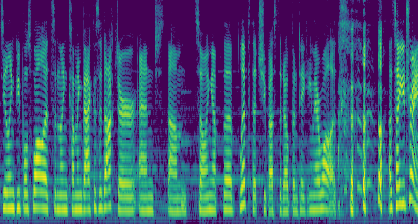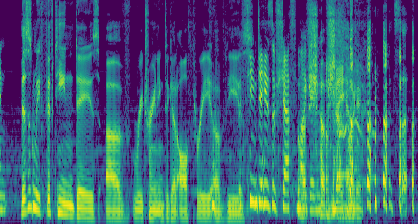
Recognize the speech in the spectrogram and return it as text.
stealing people's wallets, and then coming back as a doctor and um, sewing up the lip that she busted open, taking their wallets. That's how you train. This is going to be 15 days of retraining to get all three of these. 15 days of chef of mugging. chef- Of chef mugging.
